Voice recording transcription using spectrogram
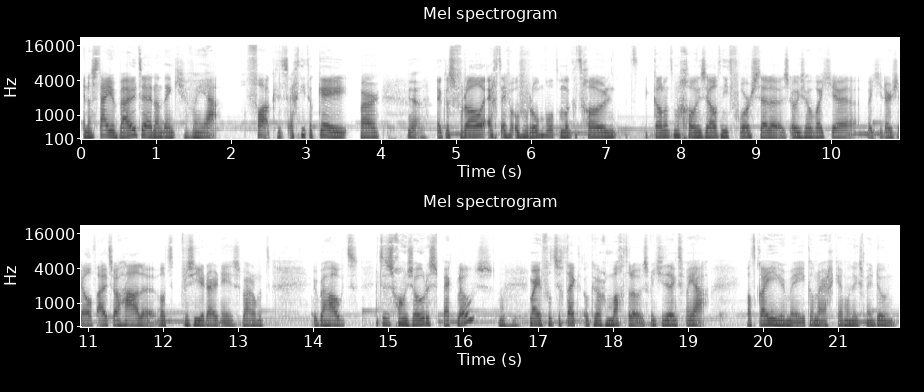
En dan sta je buiten en dan denk je van ja, fuck, dit is echt niet oké. Maar ja. ik was vooral echt even overrompeld, omdat ik het gewoon, ik kan het me gewoon zelf niet voorstellen. Sowieso wat je, wat je daar zelf uit zou halen, wat het plezier daarin is, waarom het überhaupt. Het is gewoon zo respectloos. Mhm. Maar je voelt zich tegelijk ook heel erg machteloos. Want je denkt van ja, wat kan je hiermee? Je kan er eigenlijk helemaal niks mee doen.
